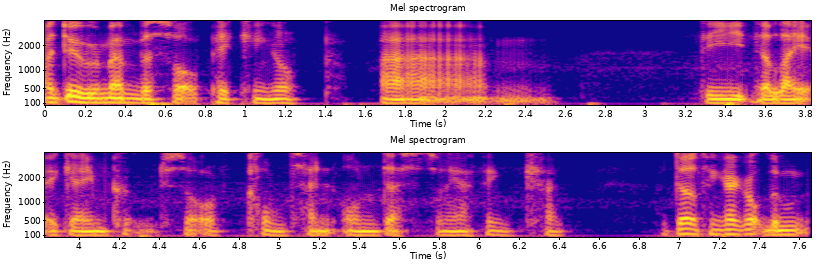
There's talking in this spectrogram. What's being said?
I do remember sort of picking up. Um, the the later game sort of content on Destiny. I think I I don't think I got the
